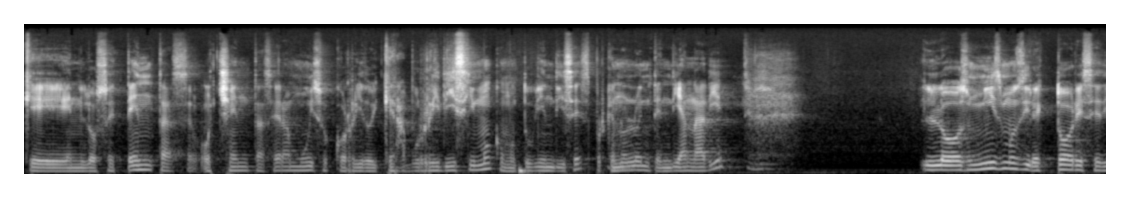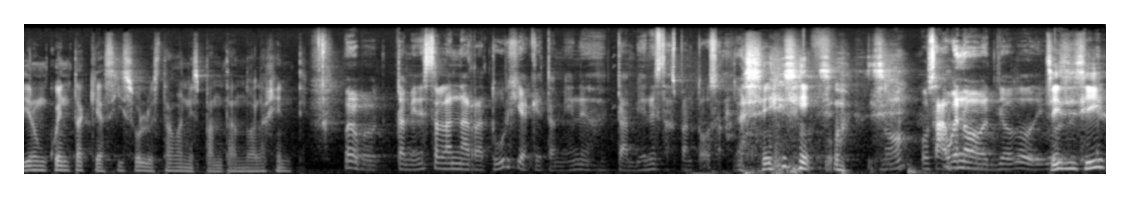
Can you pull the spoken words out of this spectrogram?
que en los 70s, 80s era muy socorrido y que era aburridísimo, como tú bien dices, porque no lo entendía nadie los mismos directores se dieron cuenta que así solo estaban espantando a la gente. Bueno, pero también está la narraturgia, que también, también está espantosa. Sí, sí. ¿No? O sea, bueno, yo lo digo. Sí, sí, sí.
